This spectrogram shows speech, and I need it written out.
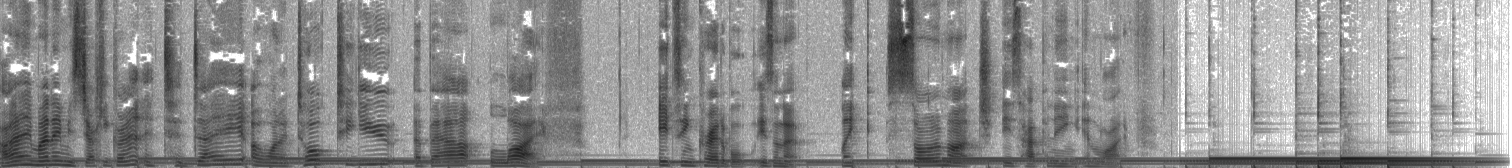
Hi, my name is Jackie Grant, and today I want to talk to you about life. It's incredible, isn't it? Like, so much is happening in life.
